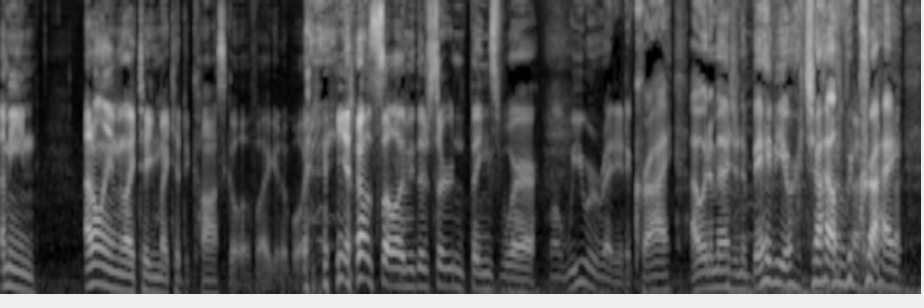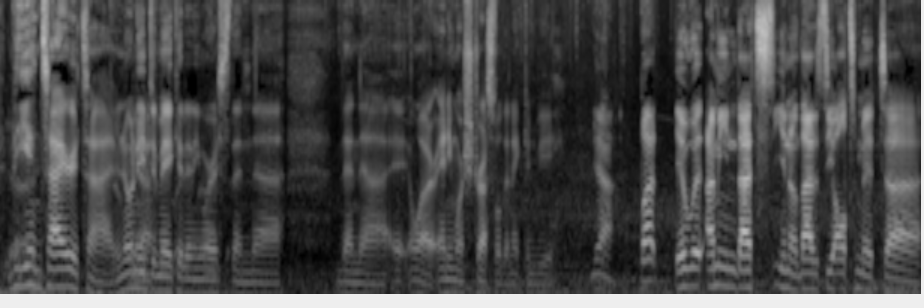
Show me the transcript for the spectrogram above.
I mean, I don't even like taking my kid to Costco if I can avoid it. You know, so I mean, there's certain things where Well, we were ready to cry. I would imagine a baby or a child would cry the entire time. No Yeah. need to make it any worse than uh, than uh, it- or any more stressful than it can be. Yeah, but it was. I mean, that's you know that is the ultimate uh,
